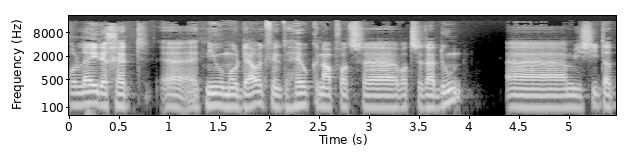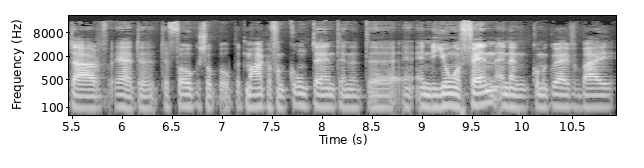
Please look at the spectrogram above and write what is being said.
volledig het, eh, het nieuwe model. Ik vind het heel knap wat ze, wat ze daar doen. Ehm, je ziet dat daar ja, de, de focus op, op het maken van content en, het, eh, en, en de jonge fan. En dan kom ik weer even bij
